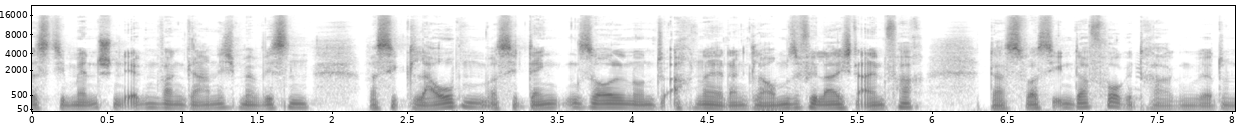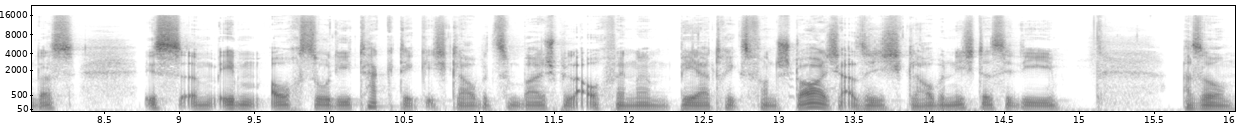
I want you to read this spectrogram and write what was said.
dass die Menschen irgendwann gar nicht mehr wissen, was sie glauben, was sie denken sollen und ach naja, dann glauben sie vielleicht einfach das, was ihnen da vorgetragen wird. Und das ist ähm, eben auch so die Taktik. Ich glaube zum Beispiel auch, wenn ähm, Beatrix von Storch, also ich glaube nicht, dass sie die, also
